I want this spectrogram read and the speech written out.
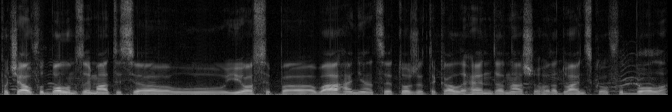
Почав футболом займатися у Йосипа Ваганя. Це теж така легенда нашого радванського футболу.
